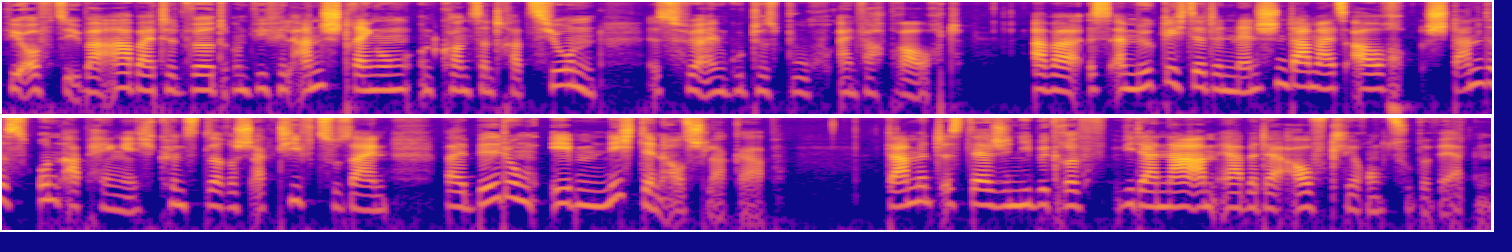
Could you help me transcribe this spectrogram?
wie oft sie überarbeitet wird und wie viel Anstrengung und Konzentration es für ein gutes Buch einfach braucht. Aber es ermöglichte den Menschen damals auch, standesunabhängig künstlerisch aktiv zu sein, weil Bildung eben nicht den Ausschlag gab. Damit ist der Geniebegriff wieder nah am Erbe der Aufklärung zu bewerten.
